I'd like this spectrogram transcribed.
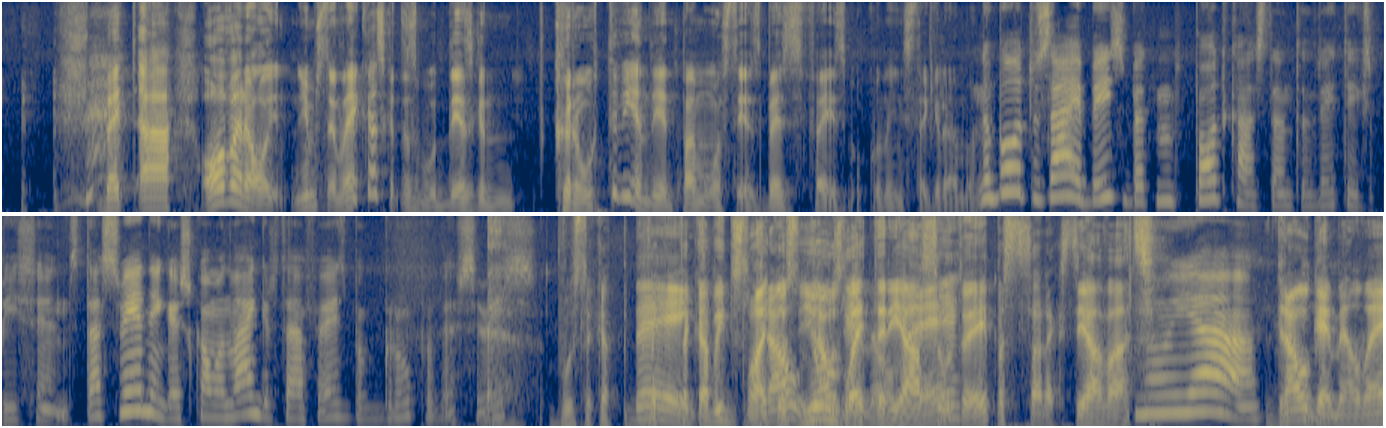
Bet uh, overall, jums neliekas, ka tas būtu diezgan krūti vienu dienu pamosties bez Facebook un Instagram? Nu, būtu zaibis, bet mums podkāstam tad rītīgs pīsienas. Tas vienīgais, ko man vajag, ir tā Facebook grupa, tas ir viss. Būs tā kā, Beidz. tā kā viduslaikos newsletteri draugiem jāsūta, e-pasta saraksts jāvāc. Nu, jā. Draugiem LV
